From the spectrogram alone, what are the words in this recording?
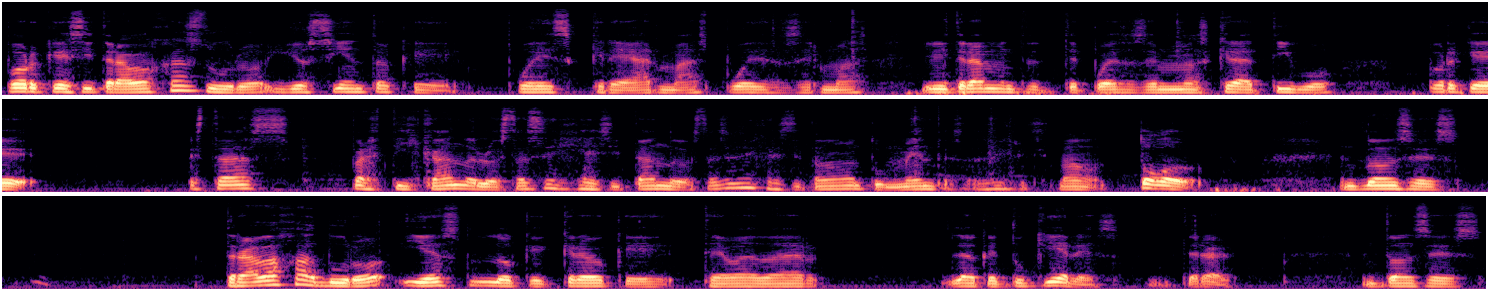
porque si trabajas duro, yo siento que puedes crear más, puedes hacer más y literalmente te puedes hacer más creativo porque estás practicándolo, estás ejercitando, estás ejercitando tu mente, estás ejercitando todo. Entonces, trabaja duro y es lo que creo que te va a dar lo que tú quieres, literal. Entonces,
